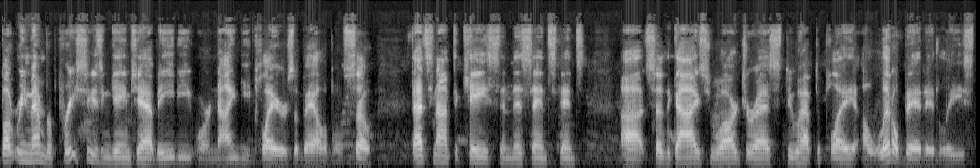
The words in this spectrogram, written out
but remember, preseason games, you have 80 or 90 players available. So that's not the case in this instance. Uh, so the guys who are dressed do have to play a little bit at least.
